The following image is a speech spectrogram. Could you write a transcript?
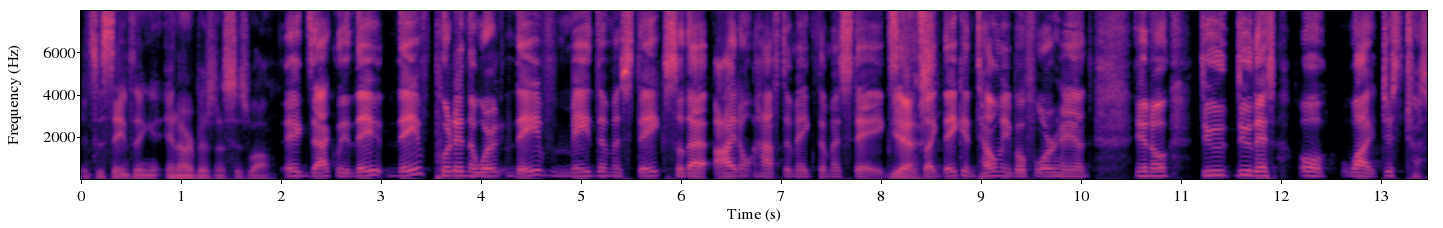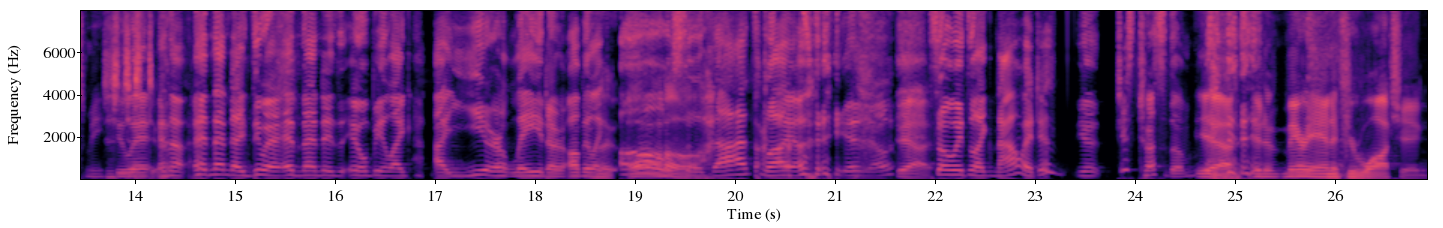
It's the same thing in our business as well. Exactly. They they've put in the work. They've made the mistakes so that I don't have to make the mistakes. And it's like they can tell me beforehand, you know, do do this. Oh, why? Just trust me. Just- do just it. do and it. Then, and then I do it, and then it's, it'll be like a year later. I'll be like, Like, oh, oh." so that's why. You know. Yeah. So it's like now I just you just trust them. Yeah, and Marianne, if you're watching,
